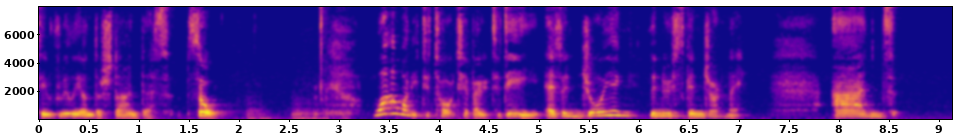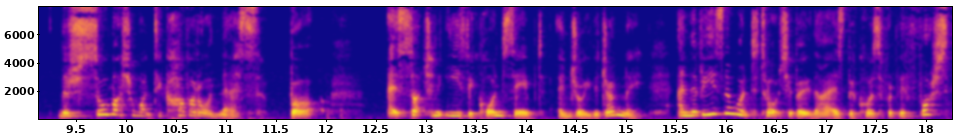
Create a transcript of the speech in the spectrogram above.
to really understand this. So, what I wanted to talk to you about today is enjoying the Nu Skin journey. And there's so much I want to cover on this, but it's such an easy concept. Enjoy the journey. And the reason I want to talk to you about that is because for the first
